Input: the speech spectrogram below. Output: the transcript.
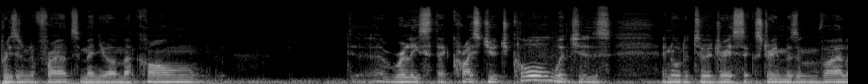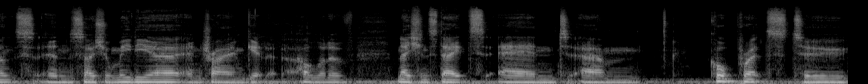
President of France Emmanuel Macron, uh, release the Christchurch Call, which is in order to address extremism violence in social media and try and get a whole lot of nation states and um, corporates to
